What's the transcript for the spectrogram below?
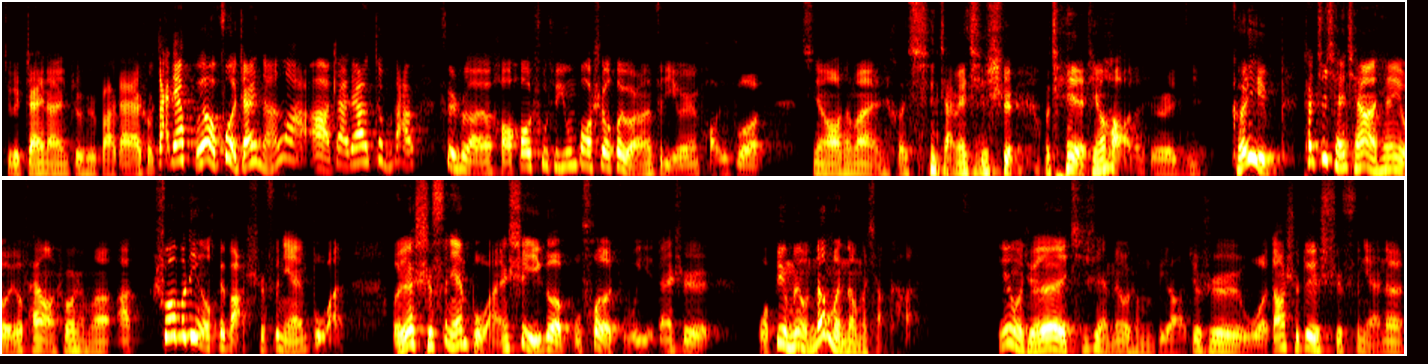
这个宅男，就是把大家说，大家不要做宅男了啊！大家这么大岁数了，好好出去拥抱社会吧。然后自己一个人跑去做新奥特曼和新假面骑士，我觉得也挺好的。就是你可以，他之前前两天有一个采访说什么啊，说不定会把十四年补完。我觉得十四年补完是一个不错的主意，但是我并没有那么那么想看，因为我觉得其实也没有什么必要。就是我当时对十四年的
